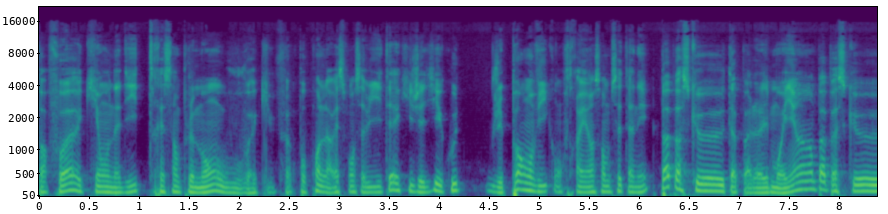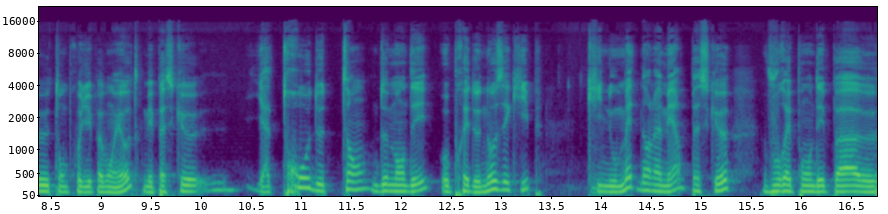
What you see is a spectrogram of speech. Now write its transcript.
parfois à qui on a dit très simplement, ou qui- pour prendre la responsabilité, à qui j'ai dit écoute, j'ai pas envie qu'on travaille ensemble cette année. Pas parce que t'as pas les moyens, pas parce que ton produit est pas bon et autres, mais parce que il y a trop de temps demandé auprès de nos équipes qui nous mettent dans la merde parce que vous répondez pas euh,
